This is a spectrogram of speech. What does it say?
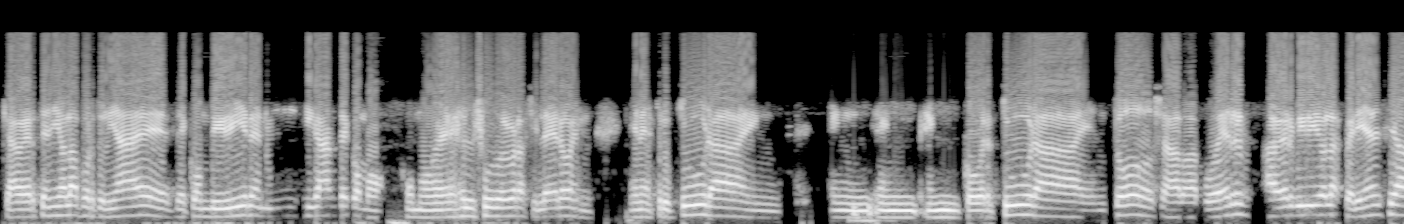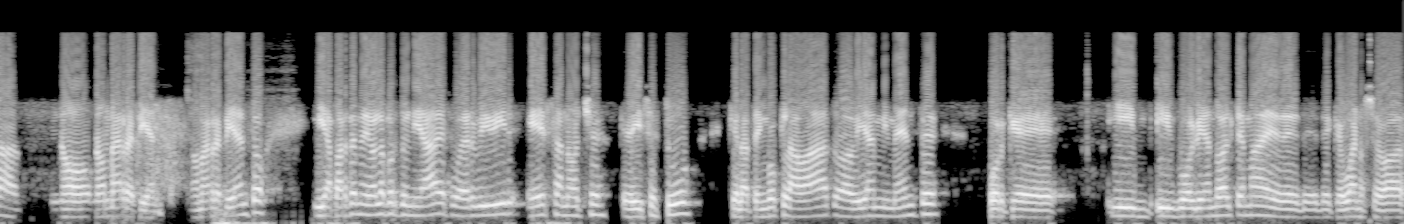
que haber tenido la oportunidad de, de convivir en un gigante como, como es el fútbol brasilero, en, en estructura, en, en, en, en cobertura, en todo, o sea, para poder haber vivido la experiencia, no, no me arrepiento, no me arrepiento. Y aparte me dio la oportunidad de poder vivir esa noche que dices tú, que la tengo clavada todavía en mi mente, porque, y, y volviendo al tema de, de- que, bueno, se va,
